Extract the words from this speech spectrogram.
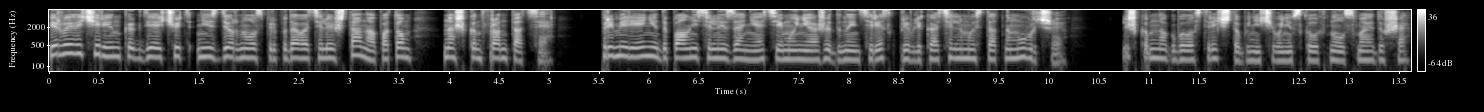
Первая вечеринка, где я чуть не сдернула с преподавателя штана, а потом наша конфронтация. Примирение, дополнительные занятия и мой неожиданный интерес к привлекательному и статному Урджию. Слишком много было встреч, чтобы ничего не всколыхнулось в моей душе.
